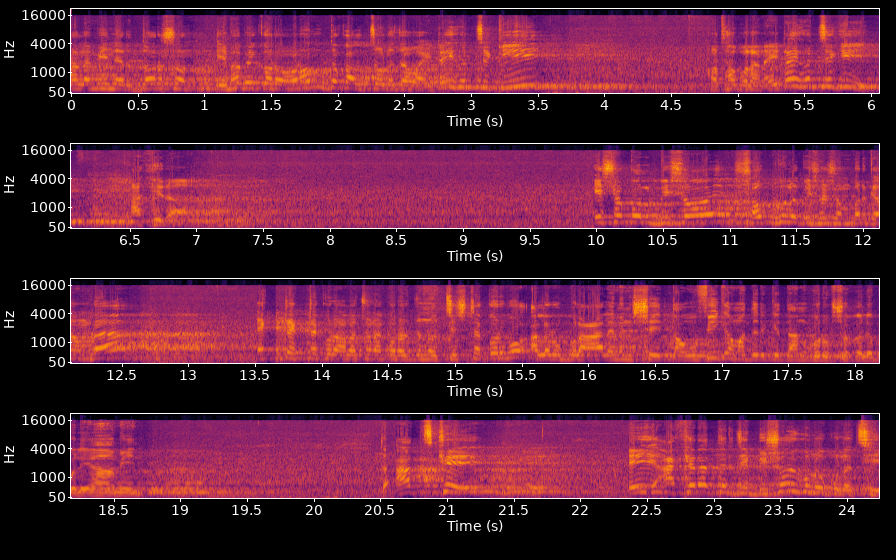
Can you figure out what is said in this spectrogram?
আলমিনের দর্শন এভাবে করে অনন্তকাল চলে যাওয়া, এটাই হচ্ছে কি? কথা বলে না, এটাই হচ্ছে কি? আখিরা। এ সকল বিষয়, সবগুলো বিষয় সম্পর্কে আমরা একটা একটা করে আলোচনা করার জন্য চেষ্টা করব। আল্লাহ রব্বুল আলমিন সেই তৌফিক আমাদেরকে দান করুক, সকলে বলি আমিন। তো আজকে এই আখেরাতের যে বিষয়গুলো বলেছি,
